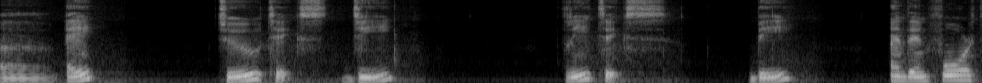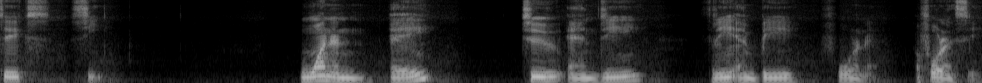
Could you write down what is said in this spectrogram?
uh, a 2 takes d 3 takes b and then 4 takes C. 1 and A, 2 and D, 3 and B, 4 and, A, uh, 4 and C.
